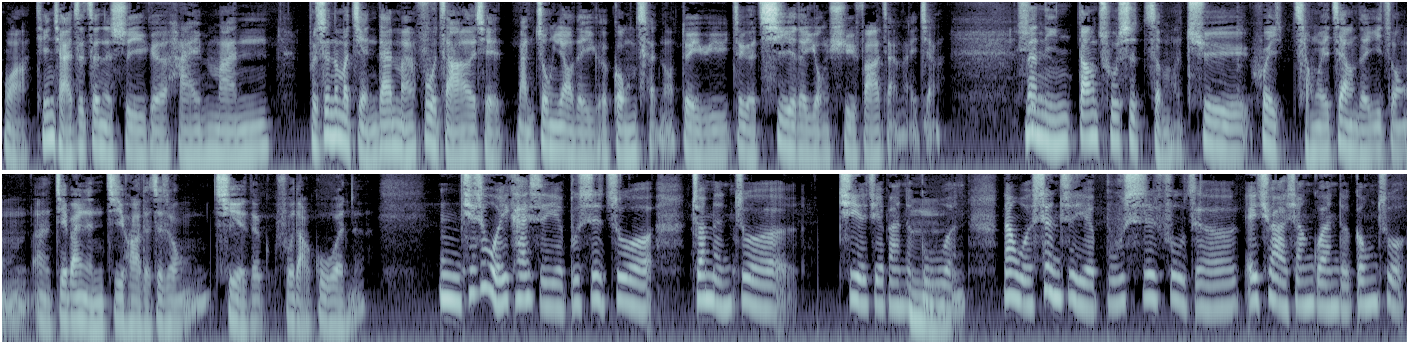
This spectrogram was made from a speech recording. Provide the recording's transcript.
哇，听起来这真的是一个还蛮不是那么简单、蛮复杂，而且蛮重要的一个工程哦。对于这个企业的永续发展来讲，是那您当初是怎么去会成为这样的一种呃接班人计划的这种企业的辅导顾问呢？嗯，其实我一开始也不是做专门做企业接班的顾问，那我甚至也不是负责 HR 相关的工作。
